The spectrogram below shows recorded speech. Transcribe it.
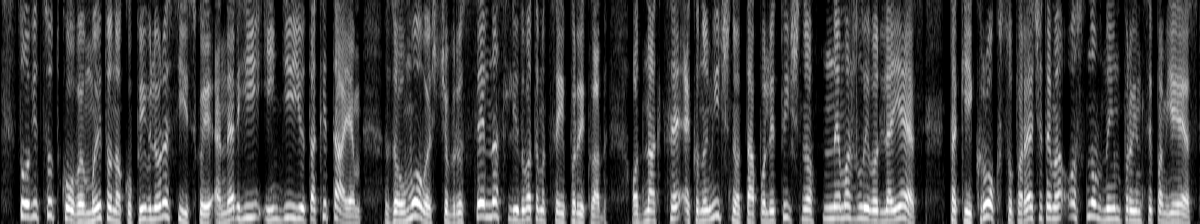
100% мито на купівлю російської енергії Індією та Китаєм за умови, що Брюссель наслідуватиме цей приклад. Однак це економічно та політично неможливо для ЄС. Такий крок суперечитиме основним принципам ЄС,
